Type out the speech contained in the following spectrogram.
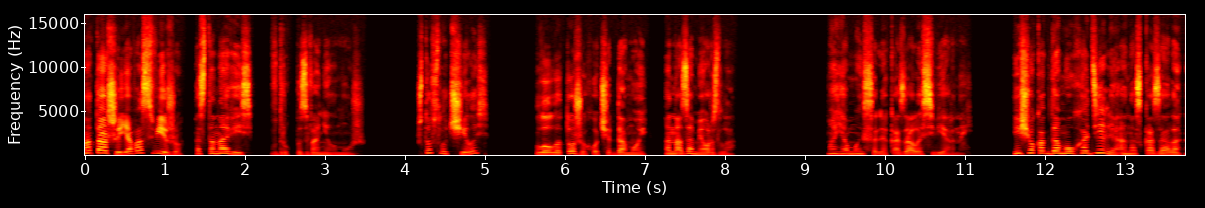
«Наташа, я вас вижу. Остановись», — вдруг позвонил муж. «Что случилось?» Лола тоже хочет домой. Она замерзла. Моя мысль оказалась верной. Еще когда мы уходили, она сказала,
